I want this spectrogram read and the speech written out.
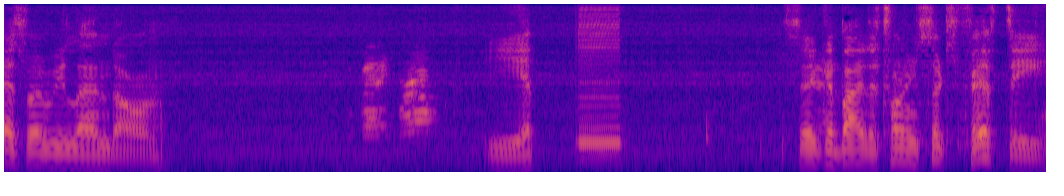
guess what we land on? Bank route? Yep. Say yeah. goodbye to 2650.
